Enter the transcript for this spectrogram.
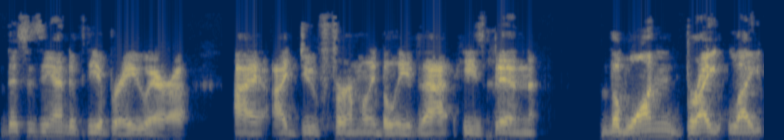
this is the end of the Abreu era. I I do firmly believe that he's been the one bright light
